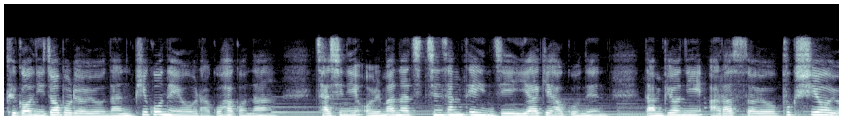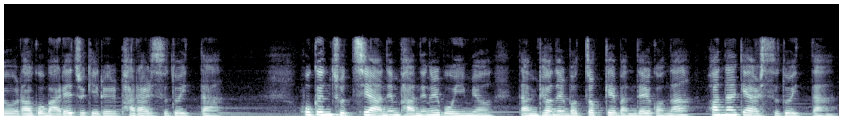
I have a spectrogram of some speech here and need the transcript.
그건 잊어버려요. 난 피곤해요. 라고 하거나 자신이 얼마나 지친 상태인지 이야기하고는 남편이 알았어요. 푹 쉬어요. 라고 말해주기를 바랄 수도 있다. 혹은 좋지 않은 반응을 보이며 남편을 멋쩍게 만들거나 화나게 할 수도 있다.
